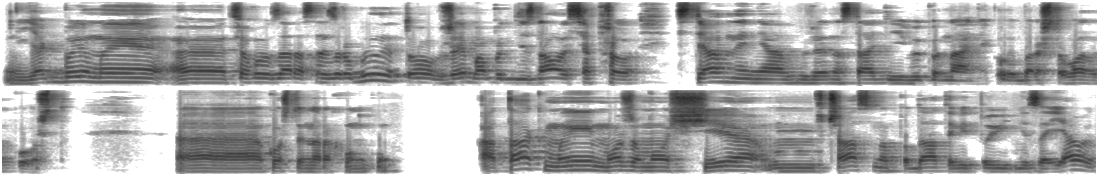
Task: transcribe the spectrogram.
Якби ми е, цього зараз не зробили, то вже, мабуть, дізналися про стягнення вже на стадії виконання, коли б арештували кошти, е, кошти на рахунку. А так, ми можемо ще вчасно подати відповідні заяви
